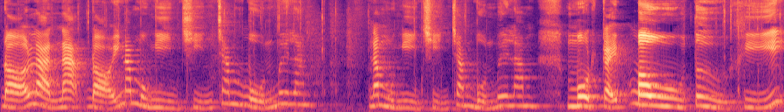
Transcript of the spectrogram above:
Đó là nạn đói năm 1945 Năm 1945 Một cái bầu tử khí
